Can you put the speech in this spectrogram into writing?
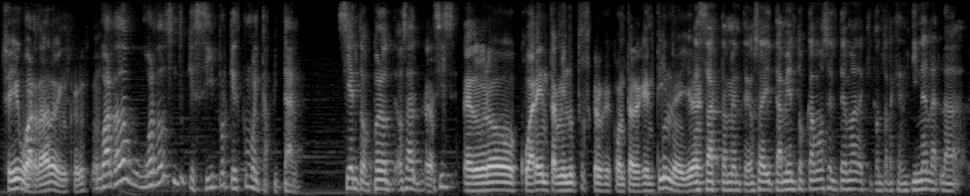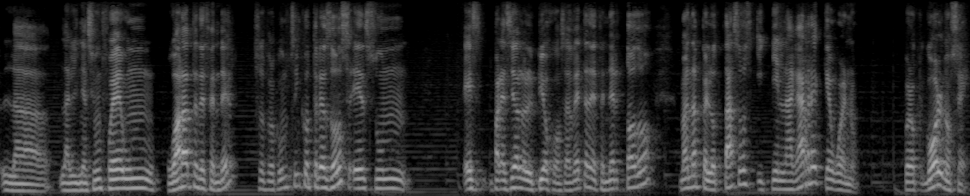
Sí, guardado incluso. Guardado, guardado siento que sí, porque es como el capitán. Siento, pero, o sea, sí. Te duró 40 minutos, creo que contra Argentina y ya. Exactamente, o sea, y también tocamos el tema de que contra Argentina la, la, la, alineación fue un guárdate defender, o sea, porque un 5-3-2 es un. Es parecido a lo del piojo, o sea, vete a defender todo, manda pelotazos y quien la agarre, qué bueno. Pero que gol, no sé.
